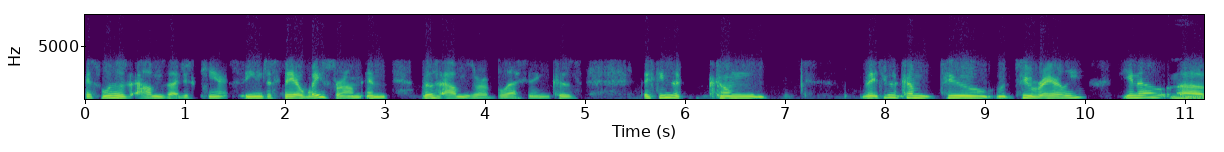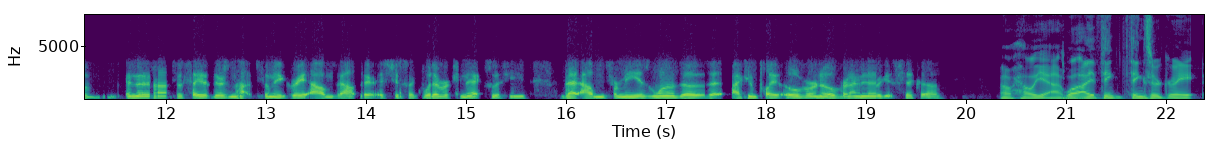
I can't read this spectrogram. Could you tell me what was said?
it's one of those albums I just can't seem to stay away from. And those albums are a blessing because they seem to come, they seem to come too too rarely. You know, mm. uh, and that's not to say that there's not so many great albums out there. It's just like whatever connects with you. That album for me is one of those that I can play over and over, and I never get sick of. Oh hell yeah! Well, I think things are great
